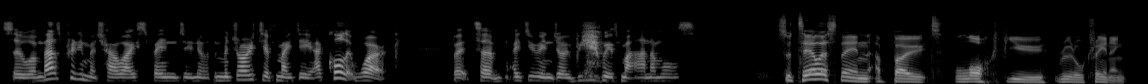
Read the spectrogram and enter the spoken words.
So um, that's pretty much how i spend you know the majority of my day. I call it work but um, i do enjoy being with my animals so tell us then about Lochview Rural Training.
